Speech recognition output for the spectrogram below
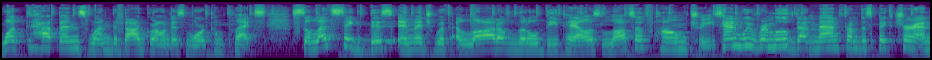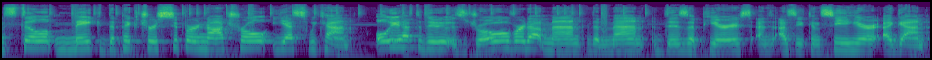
What happens when the background is more complex? So let's take this image with a lot of little details, lots of palm trees. Can we remove that man from this picture and still make the picture supernatural? Yes, we can. All you have to do is draw over that man, the man disappears, and as you can see here, again,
